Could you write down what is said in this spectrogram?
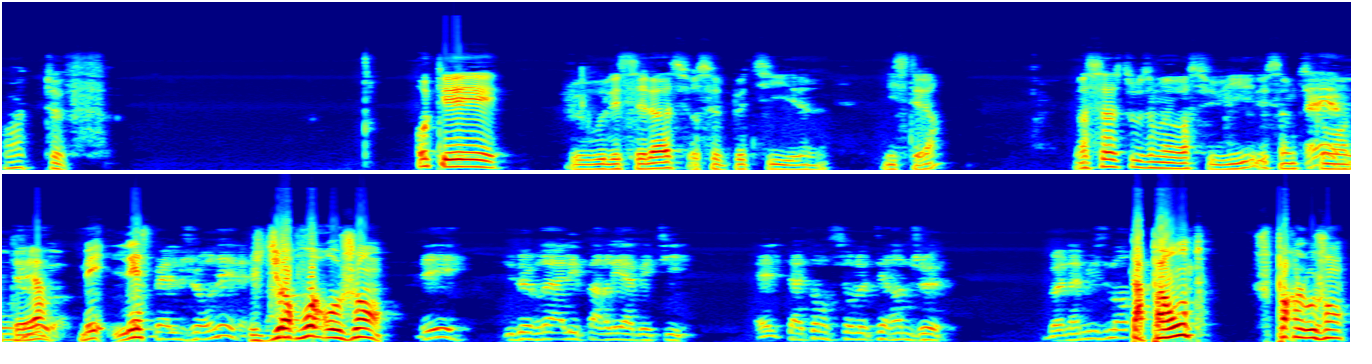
What the f... Ok, je vais vous laisser là sur ce petit euh, mystère. Merci à tous de m'avoir suivi, laissez un petit Eh, commentaire. bonjour. Mais laisse... Belle journée. Je dis au revoir aux gens Et tu devrais aller parler à Betty. Elle t'attend sur le terrain de jeu. Bon amusement. T'as pas honte? Je parle aux gens.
